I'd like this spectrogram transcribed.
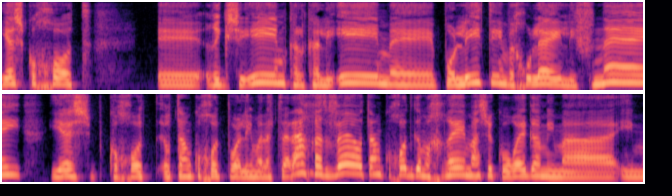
יש כוחות רגשיים, כלכליים, אה, פוליטיים וכולי לפני, יש כוחות, אותם כוחות פועלים על הצלחת, ואותם כוחות גם אחרי מה שקורה גם עם, ה, עם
